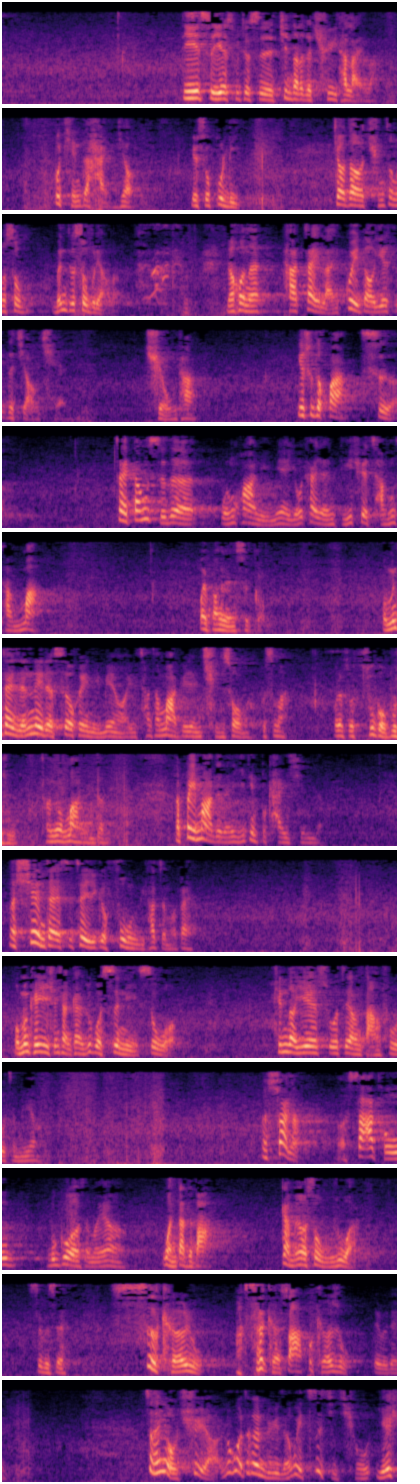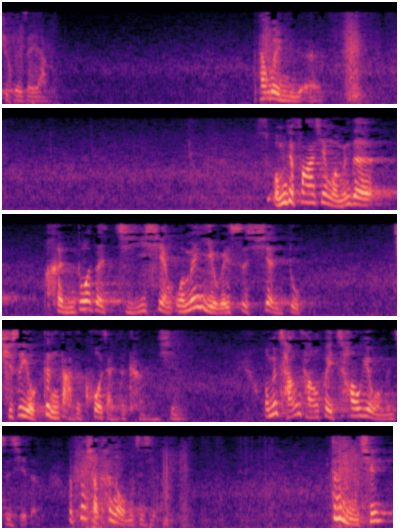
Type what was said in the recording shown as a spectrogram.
第一次耶稣就是进到那个区域，他来了，不停的喊叫，耶稣不理，叫到群众都受门徒受不了了，然后呢，他再来跪到耶稣的脚前，求他，耶稣的话刺耳，在当时的文化里面，犹太人的确常常骂外邦人是狗。我们在人类的社会里面啊，也常常骂别人禽兽嘛，不是吗？或者说猪狗不如，常常骂人的。那被骂的人一定不开心的。那现在是这一个妇女，她怎么办？我们可以想想看，如果是你是我，听到耶稣这样答复，怎么样？那算了，啊，杀头不过什么样？万大的疤，干嘛要受侮辱啊？是不是？是可辱啊，是可杀不可辱，对不对？这很有趣啊！如果这个女人为自己求，也许会这样。她为女儿，我们就发现我们的很多的极限，我们以为是限度，其实有更大的扩展的可能性。我们常常会超越我们自己的。那不要小看了我们自己，这个母亲，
